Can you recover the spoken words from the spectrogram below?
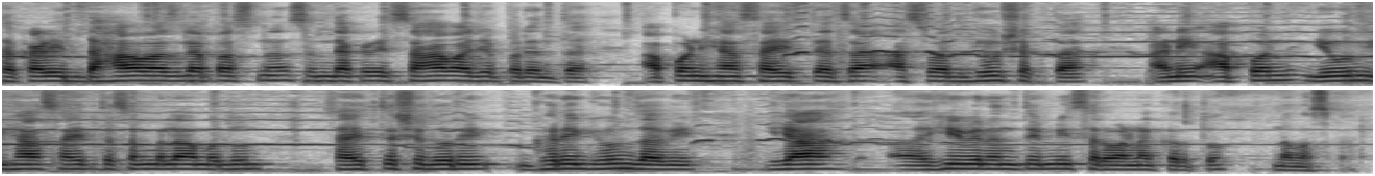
सकाळी दहा वाजल्यापासून संध्याकाळी सहा वाजेपर्यंत आपण ह्या साहित्याचा आस्वाद घेऊ शकता आणि आपण येऊन ह्या साहित्य संमेलनामधून साहित्य शिदोरी घरी घेऊन जावी ह्या ही विनंती मी सर्वांना करतो. नमस्कार.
